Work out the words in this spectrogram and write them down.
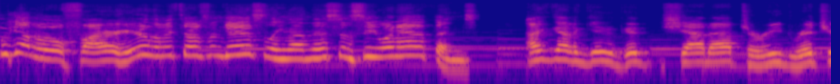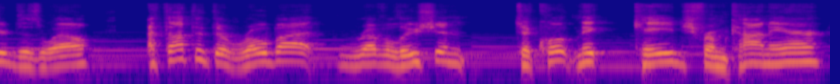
we got a little fire here. Let me throw some gasoline on this and see what happens. I got to give a good shout out to Reed Richards as well. I thought that the robot revolution, to quote Nick Cage from Con Air,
